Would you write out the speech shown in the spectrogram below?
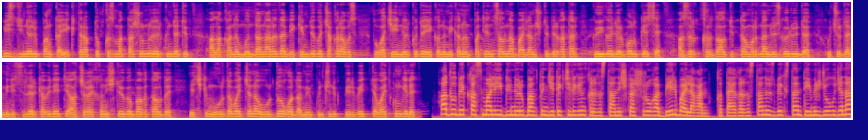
Биз дүйнөлүк банкка эки тараптуу кызматташууну өркүндөтүп алаканы мындан ары да бекемдөөгө чакырабыз буга чейин өлкөдө экономиканын потенциалына байланыштуу бир катар көйгөйлөр болуп келсе азыр кырдаал түп тамырынан өзгөрүүдө учурда министрлер кабинети ачык айкын иштөөгө багыт алды. Эч ким уурдабайт жана уурдоого да мүмкүнчүлүк бербейт деп айткым келет. Адылбек касымалиев дүйнөлүк банктын жетекчилигин кыргызстан ишке ашырууга бел байлаган. Кытай кыргызстан өзбекстан темир жолу жана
